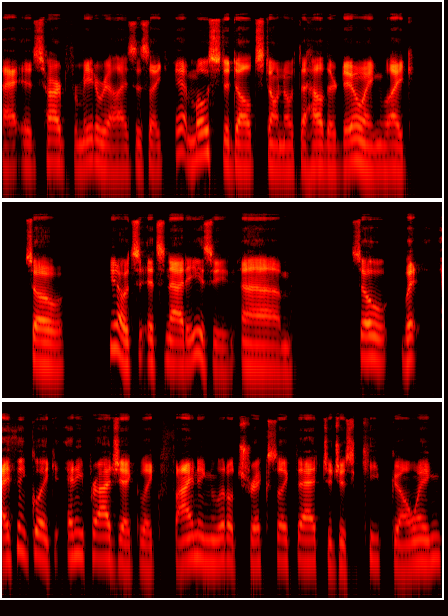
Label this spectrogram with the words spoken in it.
I it's hard for me to realize. It's like, yeah, most adults don't know what the hell they're doing. Like, so, you know, it's it's not easy. Um, so, but I think like any project, like finding little tricks like that to just keep going.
